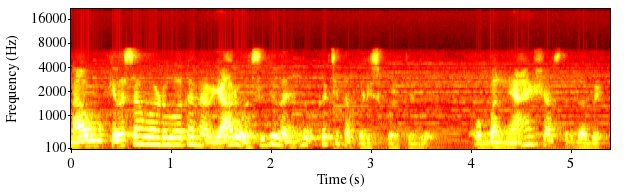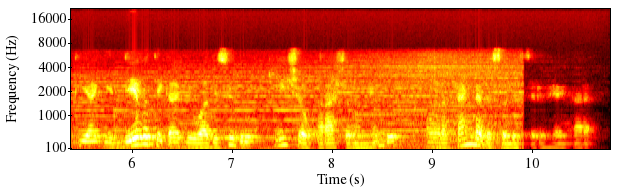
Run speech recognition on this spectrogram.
ನಾವು ಕೆಲಸ ಮಾಡುವಾಗ ನಾವು ಯಾರು ಹಸಿದಿಲ್ಲ ಎಂದು ಖಚಿತಪಡಿಸಿಕೊಳ್ತಿದ್ರು. ಒಬ್ಬ ನ್ಯಾಯಶಾಸ್ತ್ರದ ವ್ಯಕ್ತಿಯಾಗಿ ದೇವತೆಗಾಗಿ ವಾದಿಸಿದ್ರು ಕೇಶವ ಪರಾಶರನ್ ಎಂದು ಅವರ ತಂಡದ ಸದಸ್ಯರು ಹೇಳ್ತಾರೆ.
